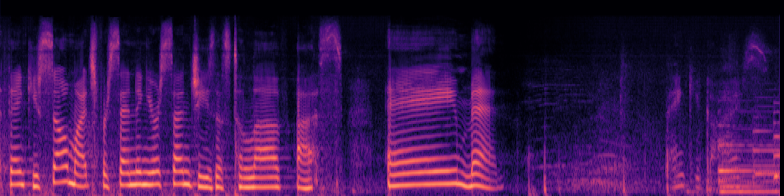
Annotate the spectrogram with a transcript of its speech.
thank you so much for sending your son Jesus to love us. Amen. Thank you, guys.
